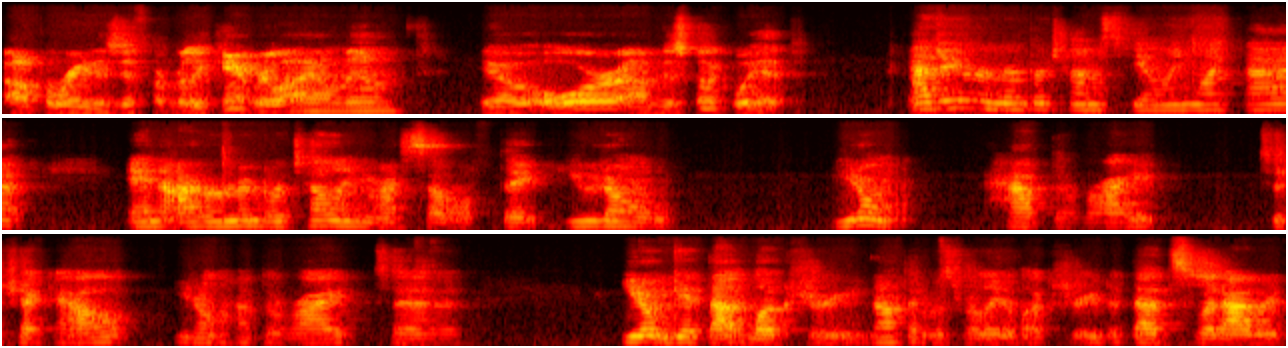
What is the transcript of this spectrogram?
operate as if I really can't rely on them, you know, or I'm just going to quit. I do remember times feeling like that, and I remember telling myself that you don't, you don't have the right to check out. You don't have the right to, you don't get that luxury. Not that it was really a luxury, but that's what I would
